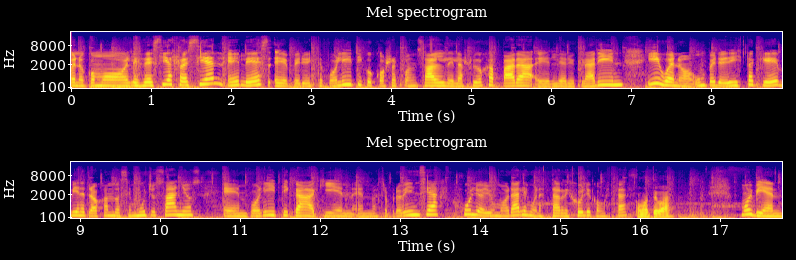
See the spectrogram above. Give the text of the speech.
Bueno, como les decía recién, él es eh, periodista político, corresponsal de La Rioja para el diario Clarín y bueno, un periodista que viene trabajando hace muchos años en política aquí en, en nuestra provincia. Julio Ayun Morales, buenas tardes Julio, ¿cómo estás? ¿Cómo te va? Muy bien,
